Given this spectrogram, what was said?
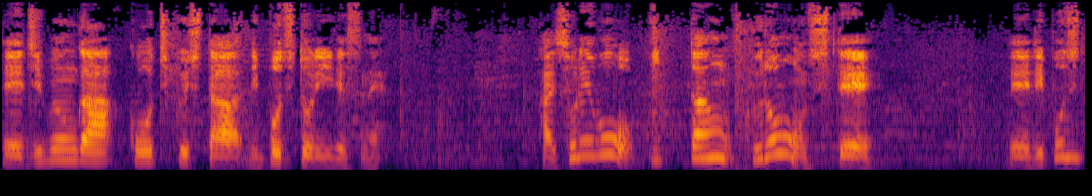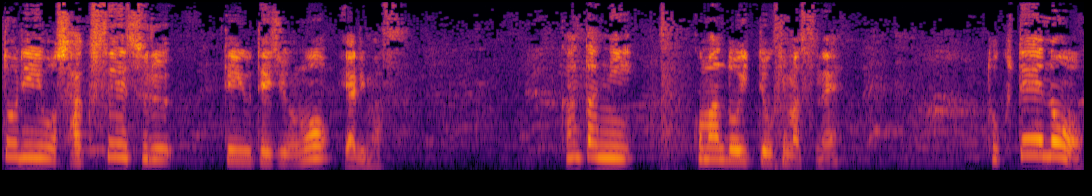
えー自分が構築したリポジトリですね。はい、それを一旦クローンして、えーリポジトリを作成するっていう手順をやります。簡単にコマンドを言っておきますね。特定の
